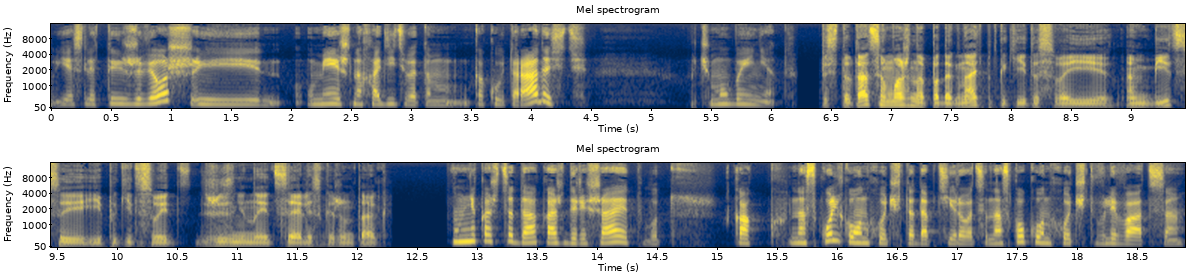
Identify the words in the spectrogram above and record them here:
Если ты живешь и умеешь находить в этом какую-то радость, почему бы и нет? То есть адаптацию можно подогнать под какие-то свои амбиции и какие-то свои жизненные цели, скажем так. Ну, мне кажется, да, каждый решает, вот как, насколько он хочет адаптироваться, насколько он хочет вливаться,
